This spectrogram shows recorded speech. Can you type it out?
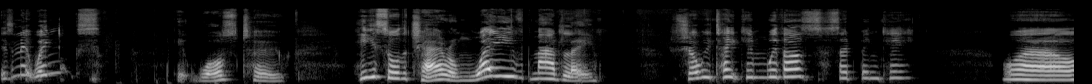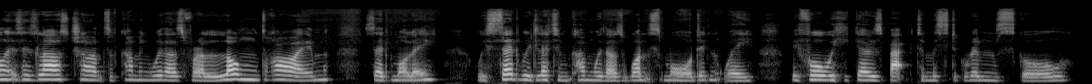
Isn't it Winks? It was too. He saw the chair and waved madly. Shall we take him with us? said Binky. Well, it's his last chance of coming with us for a long time, said Molly. We said we'd let him come with us once more, didn't we, before he goes back to Mr. Grimm's school?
